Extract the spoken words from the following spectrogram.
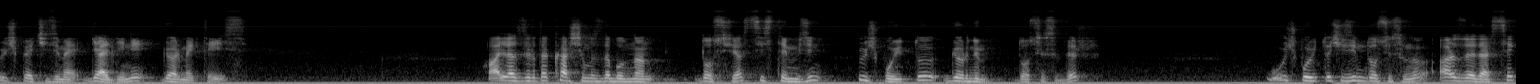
3B çizime geldiğini görmekteyiz. Halihazırda karşımızda bulunan dosya sistemimizin 3 boyutlu görünüm dosyasıdır. Bu 3 boyutlu çizim dosyasını arzu edersek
